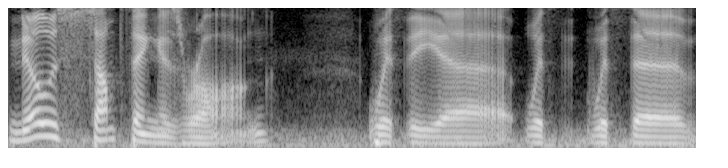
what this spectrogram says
knows something is wrong with the uh, with with the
